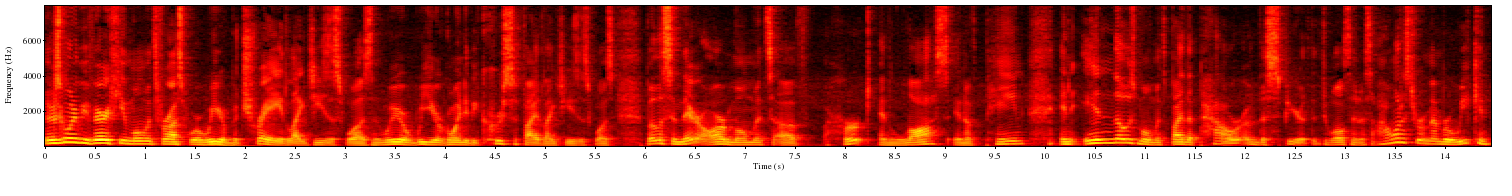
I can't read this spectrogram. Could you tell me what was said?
there's going to be very few moments for us where we are betrayed like Jesus was and we are we are going to be crucified like Jesus was. But listen, there are moments of hurt and loss and of pain. And in those moments, by the power of the Spirit that dwells in us, I want us to remember we can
